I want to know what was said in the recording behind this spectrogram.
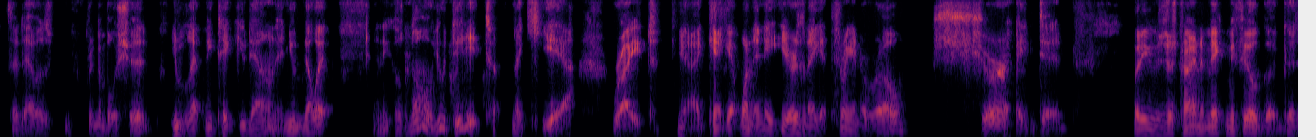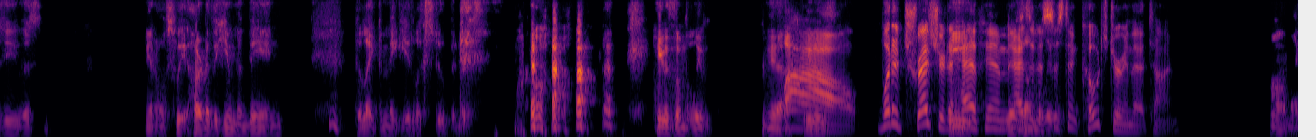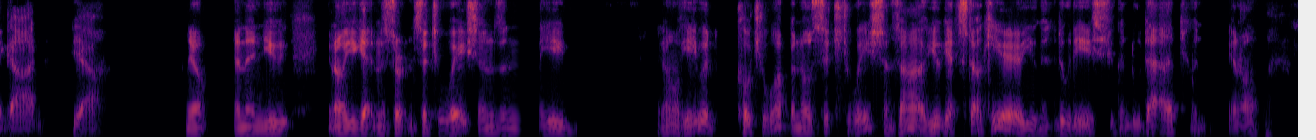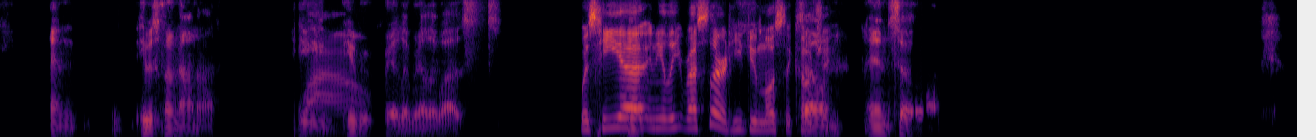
said that was freaking bullshit. You let me take you down and you know it. And he goes, no, you did it. I'm like, yeah, right. Yeah, I can't get one in eight years and I get three in a row. Sure, I did. But he was just trying to make me feel good because he was, you know, sweetheart of a human being hmm. to like to make you look stupid. he was unbelievable. Yeah. Wow. Was, what a treasure to have him as an assistant coach during that time. Oh my God. Yeah. Yep. And then you, you know, you get into certain situations and he, you know, he would coach you up in those situations. Ah, oh, you get stuck here, you can do this, you can do that, you can, you know. And he was phenomenal. He wow. he really, really was. Was he uh, an elite wrestler, or did he do mostly coaching? So, and so,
